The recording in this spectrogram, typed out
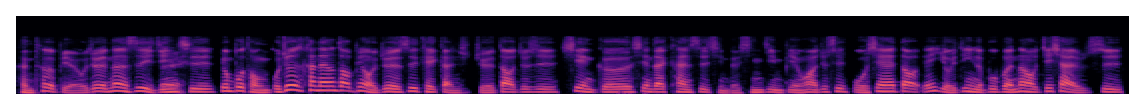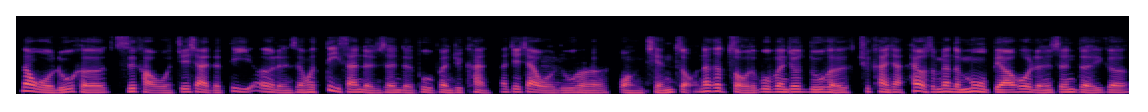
很特别。我觉得那是已经是用不同，我觉得看那张照片，我觉得是可以感觉到，就是宪哥现在看事情的心境变化。就是我现在到，哎，有一定的部分，那我接下来是，那我如何思考我接下来的第二人生或第三人生的部分去看？那接下来我如何往前走？那个走的部分就如何去看一下，还有什么样的目标或人生的一个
